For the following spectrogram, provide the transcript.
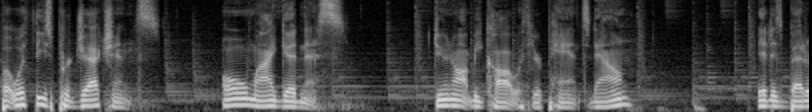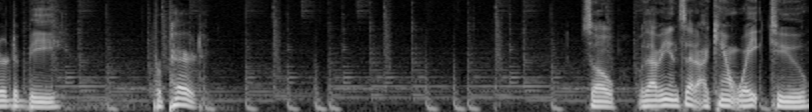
But with these projections, oh my goodness, do not be caught with your pants down. It is better to be prepared. So, with that being said, I can't wait to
